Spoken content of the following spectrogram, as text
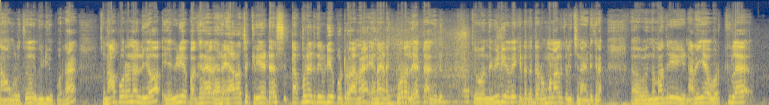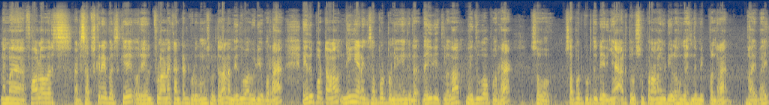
நான் உங்களுக்கு வீடியோ போடுறேன். ஸோ நான் போடுறேனோ இல்லையோ என் வீடியோ பார்க்குற வேறு யாராச்சும் கிரியேட்டர்ஸ் டப்புன்னு எடுத்து வீடியோ போட்டுருவாங்க. ஏன்னா எனக்கு போட லேட் ஆகுது. ஸோ அந்த வீடியோவே கிட்டத்தட்ட ரொம்ப நாள் கழித்து நான் எடுக்கிறேன். Uh, இந்த மாதிரி நிறைய ஒர்க்கில் நம்ம ஃபாலோவர்ஸ் அண்ட் சப்ஸ்கிரைபர்ஸ்க்கு ஒரு ஹெல்ப்ஃபுல்லான கண்டென்ட் கொடுக்கணும்னு சொல்லிட்டு தான் நான் மெதுவாக வீடியோ போடுறேன். எது போட்டாலும் நீங்கள் எனக்கு சப்போர்ட் பண்ணுவீங்கிற தைரியத்தில் தான் மெதுவாக போடுறேன். ஸோ சப்போர்ட் கொடுத்துக்கிட்டே இருங்க. அடுத்த ஒரு சூப்பரான வீடியோவில் உங்கள் வந்து மீட் பண்ணுறேன் பை பாய்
